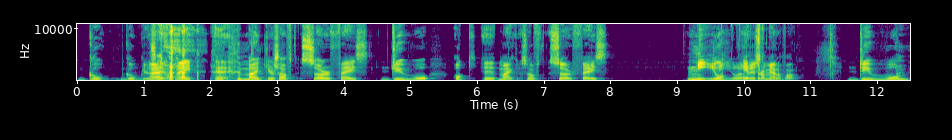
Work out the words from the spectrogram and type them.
Go Google säger jag, nej. Eh, Microsoft Surface Duo och eh, Microsoft Surface Neo, Neo, ja, heter de i alla fall. Duon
